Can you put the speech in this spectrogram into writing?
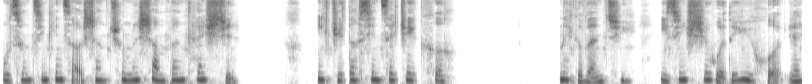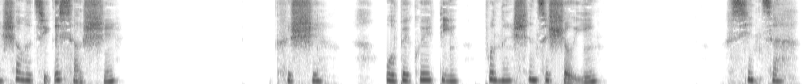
我从今天早上出门上班开始，一直到现在这刻，那个玩具已经使我的欲火燃烧了几个小时。可是。我被规定不能擅自手淫。现在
